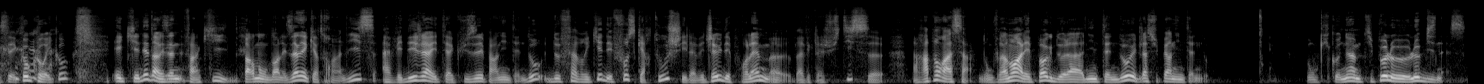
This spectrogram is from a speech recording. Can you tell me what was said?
c'est- Cocorico, et qui est né dans les années, enfin qui, pardon, dans les années 90, avait déjà été accusé par Nintendo de fabriquer des fausses cartouches. Il avait déjà eu des problèmes euh, avec la justice euh, par rapport à ça. Donc vraiment à l'époque de la Nintendo et de la Super Nintendo. Donc il connaît un petit peu le, le business.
